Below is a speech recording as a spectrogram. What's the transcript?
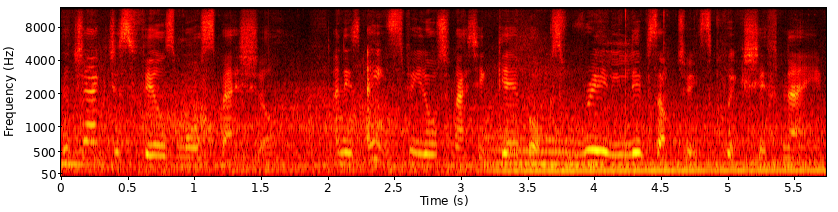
the Jag just feels more special. And its 8-speed automatic gearbox really lives up to its quick shift name.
